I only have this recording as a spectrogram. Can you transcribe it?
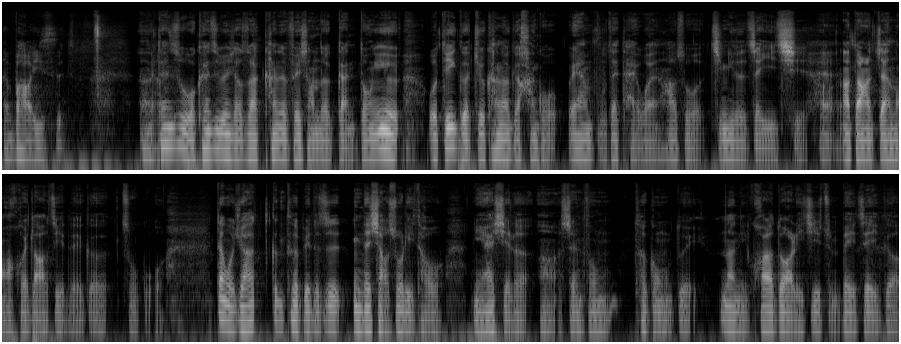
很不好意思。呃，但是我看这本小说，还看得非常的感动，因为我第一个就看到一个韩国慰安妇在台湾，她所经历的这一切。好，那当然这样的话回到自己的一个祖国，但我觉得它更特别的是，你的小说里头你还写了啊、呃，神风特工队，那你花了多少力气准备这个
